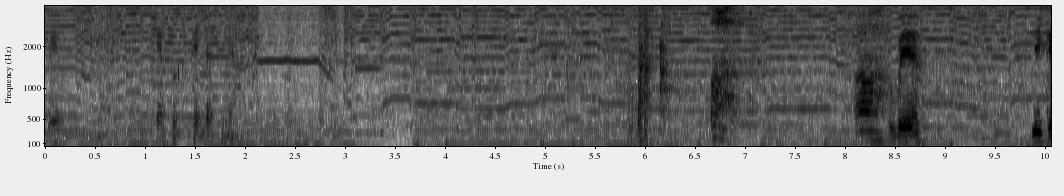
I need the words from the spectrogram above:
เบฟแกฝึกเสร็จแล้วสินะ เวฟ นี่แก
